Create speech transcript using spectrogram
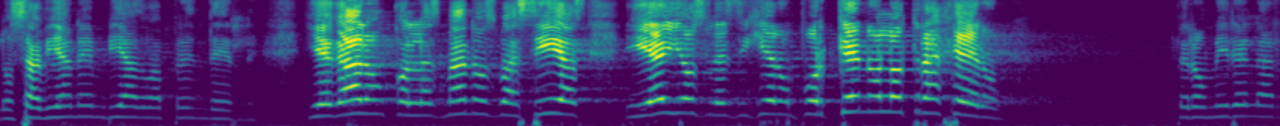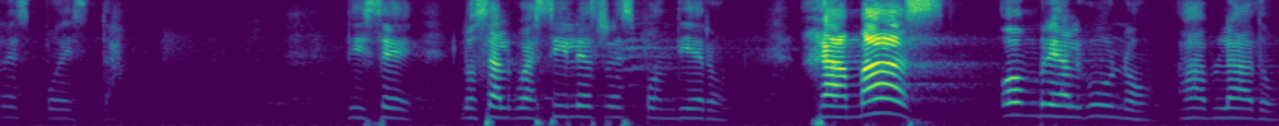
Los habían enviado a prenderle. Llegaron con las manos vacías y ellos les dijeron, ¿por qué no lo trajeron? Pero mire la respuesta. Dice, los alguaciles respondieron, jamás hombre alguno ha hablado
